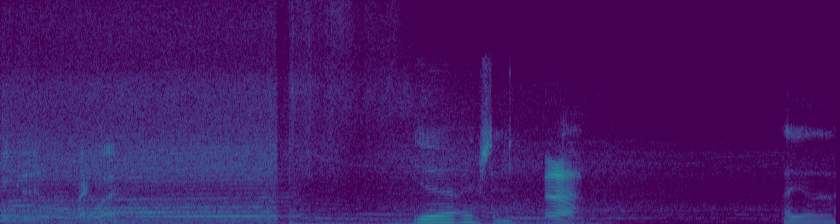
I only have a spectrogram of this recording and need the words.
be good right away. Yeah, I understand. Ugh. I uh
